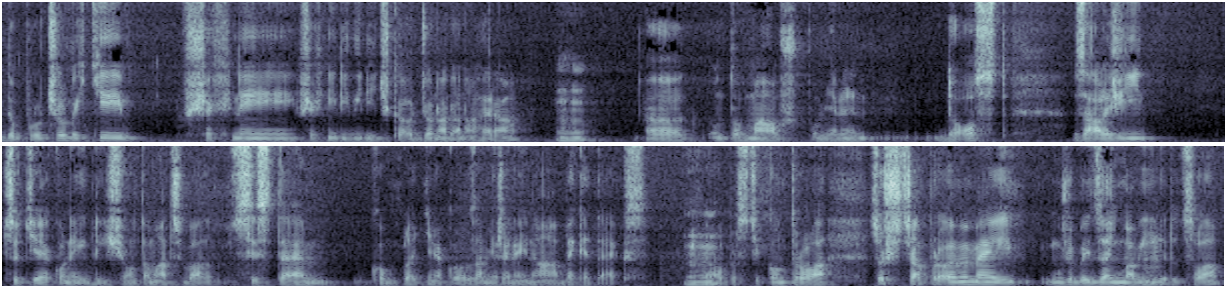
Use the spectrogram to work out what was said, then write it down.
doporučil bych ti všechny, všechny DVDčka od Johna Danahera. Mm-hmm. Uh, on toho má už poměrně dost. Záleží, co ti je jako nejblíž. On tam má třeba systém kompletně jako zaměřený na back attacks. Mm-hmm. Jo, prostě kontrola, což třeba pro MMA může být zajímavý mm-hmm. docela,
